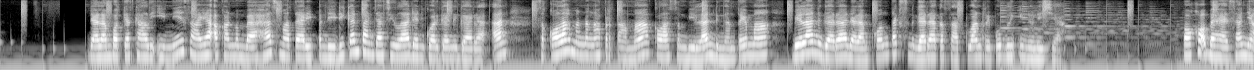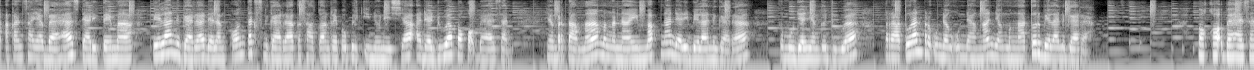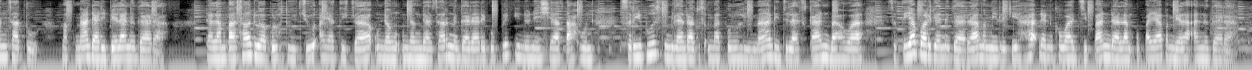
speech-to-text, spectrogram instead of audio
Dalam podcast kali ini, saya akan membahas materi pendidikan Pancasila dan kewarganegaraan Sekolah Menengah Pertama kelas 9 dengan tema Bela Negara dalam konteks Negara Kesatuan Republik Indonesia. Pokok bahasan yang akan saya bahas dari tema Bela Negara dalam konteks Negara Kesatuan Republik Indonesia ada dua pokok bahasan. Yang pertama mengenai makna dari bela negara, Kemudian yang kedua, peraturan perundang-undangan yang mengatur bela negara. Pokok bahasan 1. Makna dari bela negara. Dalam pasal 27 ayat 3 Undang-Undang Dasar Negara Republik Indonesia tahun 1945 dijelaskan bahwa setiap warga negara memiliki hak dan kewajiban dalam upaya pembelaan negara.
